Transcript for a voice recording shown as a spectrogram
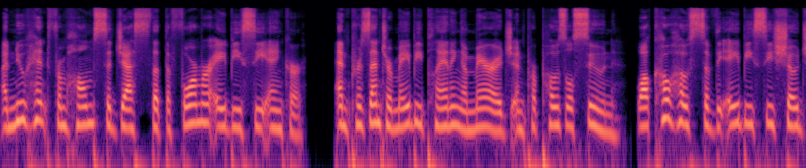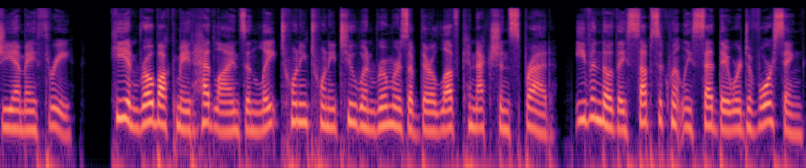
A new hint from Holmes suggests that the former ABC anchor and presenter may be planning a marriage and proposal soon. While co-hosts of the ABC show GMA3, he and Robach made headlines in late 2022 when rumors of their love connection spread. Even though they subsequently said they were divorcing,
